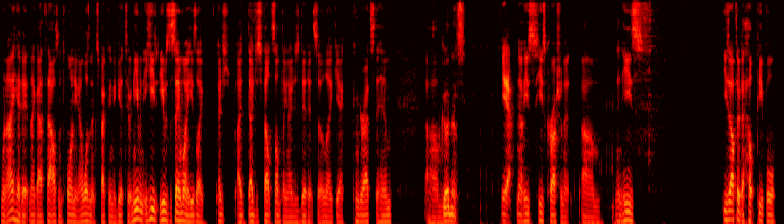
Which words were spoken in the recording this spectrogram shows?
when I hit it, and I got a thousand twenty. And I wasn't expecting to get to it. And even he he was the same way. He's like, I just I, I just felt something. and I just did it. So like, yeah, congrats to him. Um, Goodness. yeah, no, he's he's crushing it. Um, and he's he's out there to help people.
